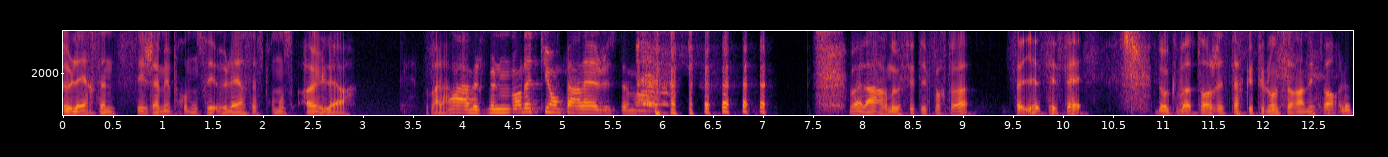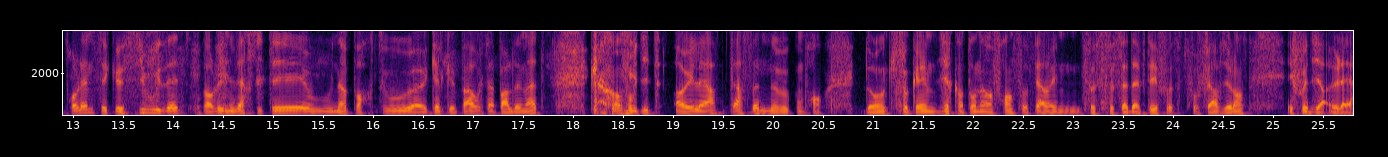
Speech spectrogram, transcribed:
Euler, ça ne s'est jamais prononcé Euler, ça se prononce Euler. Voilà. Ah, mais je me demandais de qui on parlait, justement. Voilà, Arnaud, c'était pour toi. Ça y est, c'est fait. Donc maintenant, j'espère que tout le monde fera un effort. Le problème, c'est que si vous êtes dans l'université ou n'importe où, euh, quelque part où ça parle de maths, quand vous dites Euler, personne ne vous comprend. Donc il faut quand même dire, quand on est en France, faut faire une, faut, s'adapter, faut, faut faire violence, et il faut dire Euler.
